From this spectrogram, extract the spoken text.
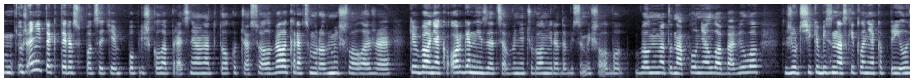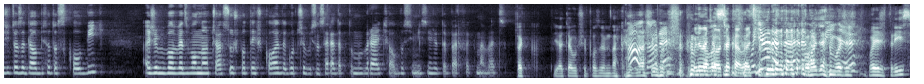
Mm, už ani tak teraz v podstate popri škole a práci nemám na to toľko času, ale veľakrát som rozmýšľala, že keby bola nejaká organizácia alebo niečo veľmi rada by som išla, lebo veľmi ma to naplňalo a bavilo, takže určite keby sa naskytla nejaká príležitosť a dal by sa to sklbiť, a že by bol viac voľného času už po tej škole, tak určite by som sa rada k tomu vrátila, lebo si myslím, že to je perfektná vec. Tak ja ťa určite pozvem na našu... dobre. Budeme ťa očakávať. Budeme rada, rada Pohode, môžeš, môžeš prísť,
